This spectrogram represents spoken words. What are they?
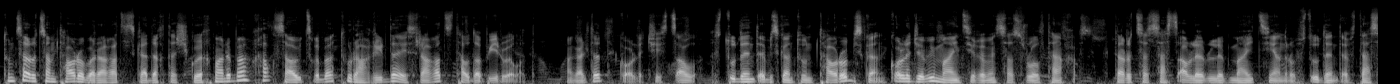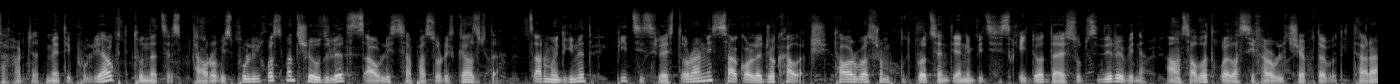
თუმცა როცა მთავრობა რაღაცის გადახდაში გვეხმარება, ხალხს ავიწყება თუ რა ღირდა ეს რაღაც თავდაპირველად. მაგალითად, კოლეჯში სწავლა. სტუდენტებისგან თუ მთავრობისგან, კოლეჯები მაინც იღებენ სასრულ თანხას. და როცა სასწავლებლებმა იციან, რომ სტუდენტებს დასახარჯად მეტი ფული აქვთ, თუნდაც ეს მთავრობის ფული იყოს, მათ შეუძლიათ სწავლის საფასურის გაზრდა. წარმოიდგინეთ პიცის რესტორანის საკოლეჯო ქალაქში. თავრობას რომ 5%-იანი პიცის ყიდვა დაესუბსიდირებინა, ამას ალბათ ყველა სიხარულით შეხვდებოდით, არა?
